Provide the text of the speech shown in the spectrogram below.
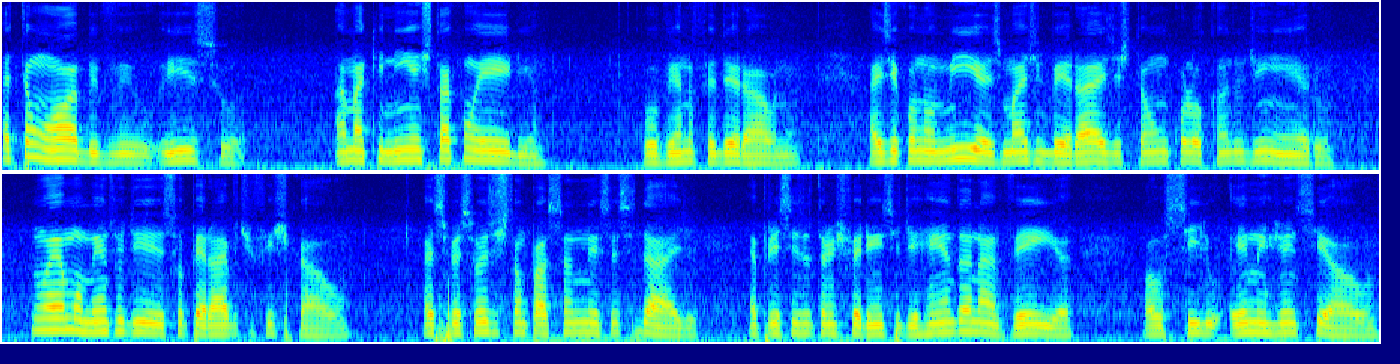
é tão óbvio isso, a maquininha está com ele, governo federal, né? As economias mais liberais estão colocando dinheiro. Não é momento de superávit fiscal. As pessoas estão passando necessidade. É preciso transferência de renda na veia, auxílio emergencial.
